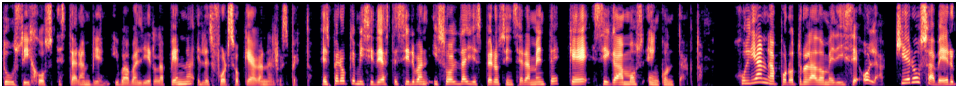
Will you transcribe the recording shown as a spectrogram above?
tus hijos estarán bien y va a valer la pena el esfuerzo que hagan al respecto. Espero que mis ideas te sirvan, Isolda, y espero sinceramente que sigamos en contacto. Juliana, por otro lado, me dice, hola, quiero saber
